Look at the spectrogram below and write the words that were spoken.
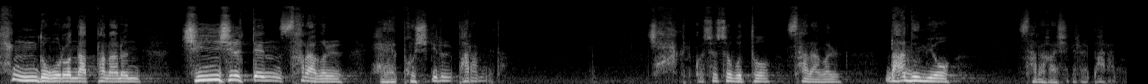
행동으로 나타나는 진실된 사랑을 해 보시기를 바랍니다. 작은 것에서부터 사랑을 나누며 살아가시기를 바랍니다.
